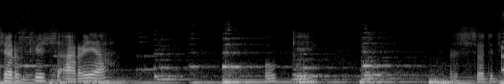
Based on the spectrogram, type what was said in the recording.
Service area. Oke. Ada sesuatu di...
